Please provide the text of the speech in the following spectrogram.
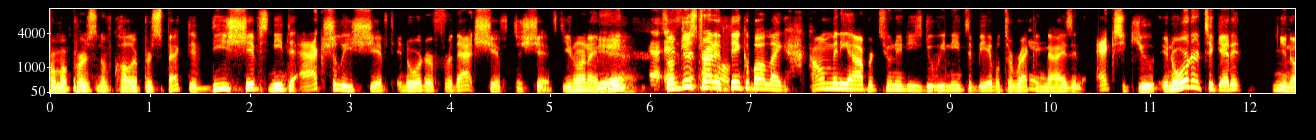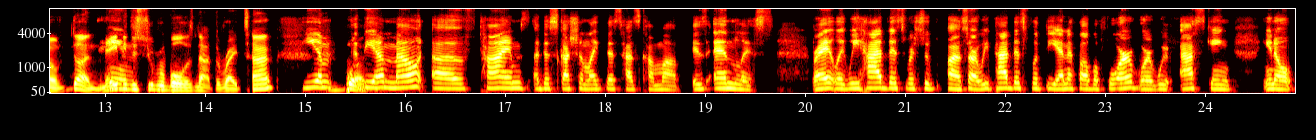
from a person of color perspective, these shifts need to actually shift in order for that shift to shift. You know what I mean? Yeah. Yeah, So I'm it's just trying to think about like how many opportunities do we need to be able to recognize and execute in order to get it, you know, done. Maybe Same. the Super Bowl is not the right time. the, am- But- the amount of times a discussion like this has come up is endless right? Like we had this we're uh, sorry we've had this with the nfl before where we're asking you know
